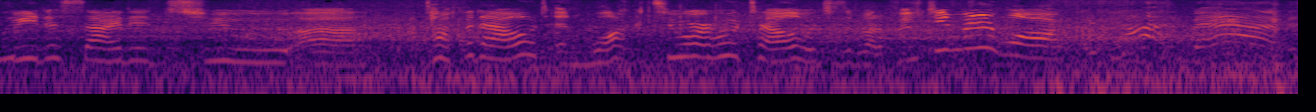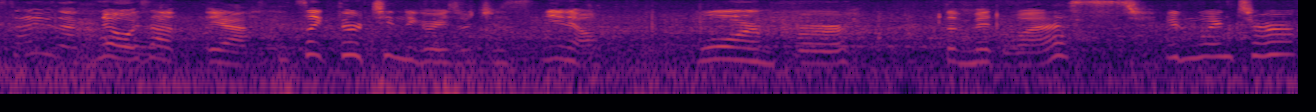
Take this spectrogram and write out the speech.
we decided to uh, tough it out and walk to our hotel, which is about a 15 minute walk. No, it's not. Yeah, it's like 13 degrees, which is, you know, warm for the Midwest in winter.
